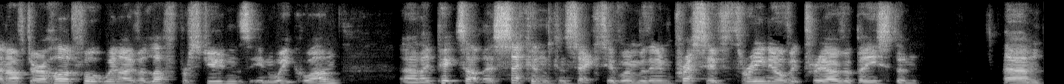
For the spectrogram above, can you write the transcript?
and after a hard fought win over Loughborough students in week one, uh, they picked up their second consecutive win with an impressive 3 0 victory over Beeston. Um,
